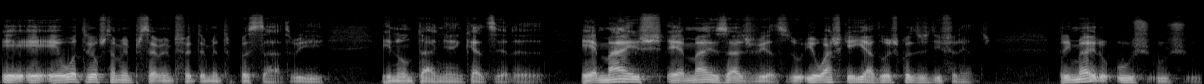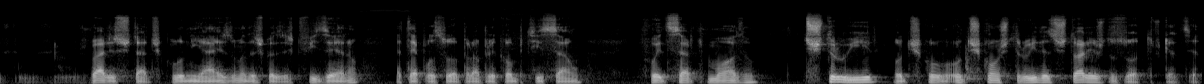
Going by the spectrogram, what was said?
é, é, é outra, eles também percebem perfeitamente o passado e, e não têm, quer dizer, é mais, é mais às vezes, eu acho que aí há duas coisas diferentes. Primeiro, os, os, os, os vários Estados coloniais, uma das coisas que fizeram, até pela sua própria competição, foi, de certo modo, destruir ou, ou desconstruir as histórias dos outros. Quer dizer,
